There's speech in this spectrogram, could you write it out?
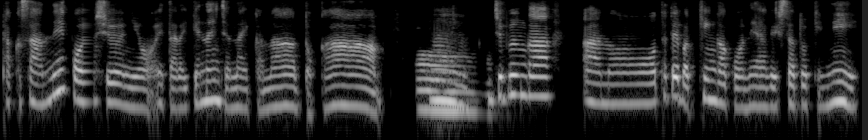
たくさんね、こう、収入を得たらいけないんじゃないかなとか、あうん。ー、自分が、あのー例えば金額を値上げしたときに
